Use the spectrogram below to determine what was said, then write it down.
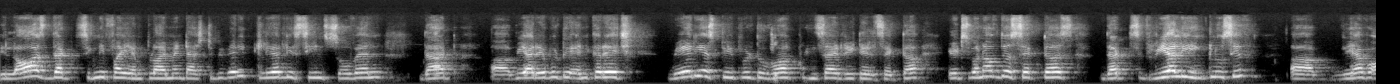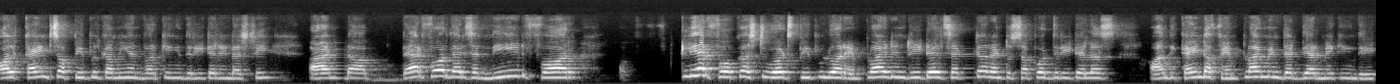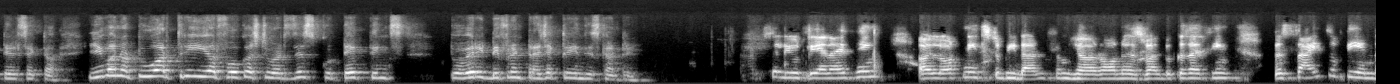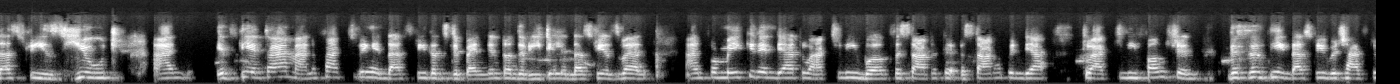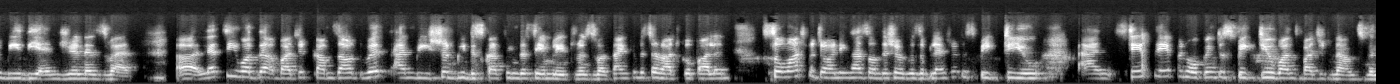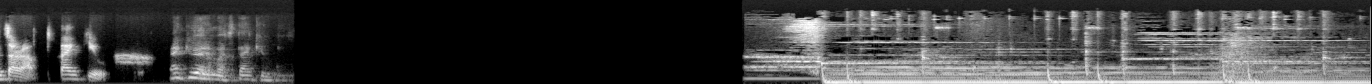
the laws that signify employment has to be very clearly seen so well that uh, we are able to encourage various people to work inside retail sector. It's one of those sectors that's really inclusive. Uh, we have all kinds of people coming and working in the retail industry. And uh, therefore, there is a need for clear focus towards people who are employed in retail sector and to support the retailers on the kind of employment that they are making in the retail sector. Even a two or three year focus towards this could take things to a very different trajectory in this country. Absolutely. And I think a lot needs to be done from here on as well, because I think the size of the industry is huge and it's the entire manufacturing industry that's dependent on the retail industry as well and for Make in India to actually work, for Startup, Startup India to actually function, this is the industry which has to be the engine as well. Uh, let's see what the budget comes out with, and we should be discussing the same later as well. Thank you, Mr. Rajagopalan, so much for joining us on the show. It was a pleasure to speak to you, and stay safe and hoping to speak to you once budget announcements are out. Thank you. Thank you very much. Thank you.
